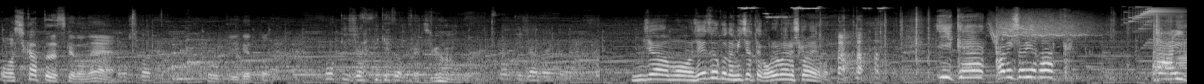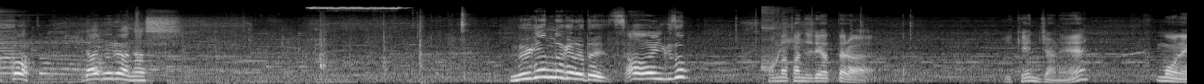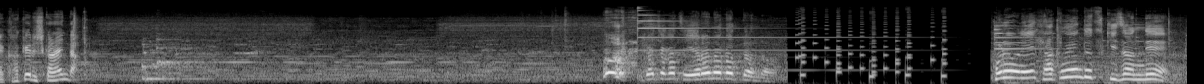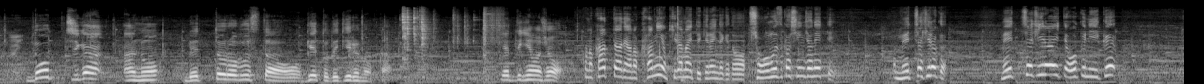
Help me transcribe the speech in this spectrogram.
惜しかったですけどね。惜しかった。トーキーゲット。ホッキーじゃないけどね。違うのこホッキーじゃないのじゃあもう全速の見ちゃったから俺もやるしかないよこれ。いけカミソリアタック。あー1個。ダブルはなし。無限の柄でさあ行くぞ。れこんな感じでやったらいけんじゃね？もうねかけるしかないんだガチャガチャやらなかったんだ。これをね100円ずつ刻んで、はい。どっちがあのレッドロブスターをゲットできるのか。やっていきましょう。このカッターであの紙を切らないといけないんだけど超難しいんじゃねっていう。めっちゃ開く。めっちゃ開いて奥に行く。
